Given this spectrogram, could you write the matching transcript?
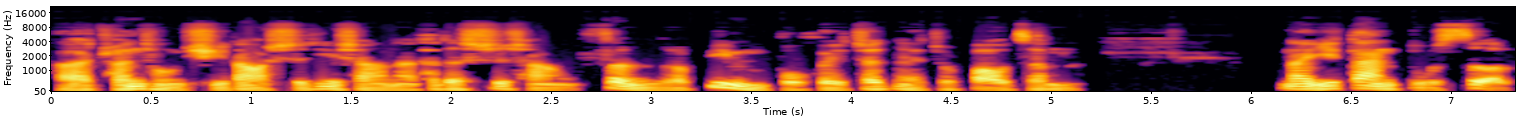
啊，传统渠道实际上呢，它的市场份额并不会真的就暴增了。那一旦堵塞了，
